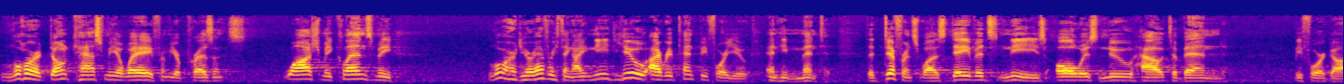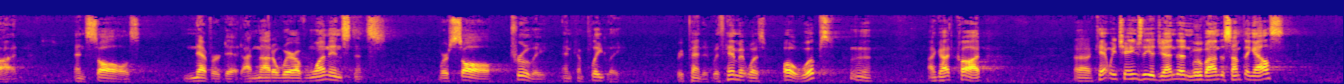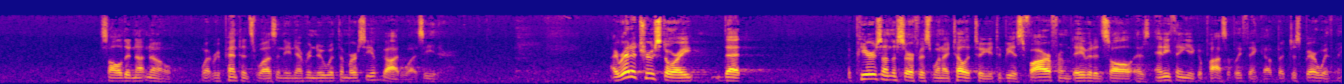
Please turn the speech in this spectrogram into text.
Lord, don't cast me away from your presence. Wash me, cleanse me. Lord, you're everything. I need you. I repent before you. And he meant it. The difference was David's knees always knew how to bend before God, and Saul's never did. I'm not aware of one instance where Saul truly and completely repented. With him, it was, oh, whoops, I got caught. Uh, can't we change the agenda and move on to something else? Saul did not know what repentance was, and he never knew what the mercy of God was either. I read a true story that appears on the surface when I tell it to you to be as far from David and Saul as anything you could possibly think of, but just bear with me.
